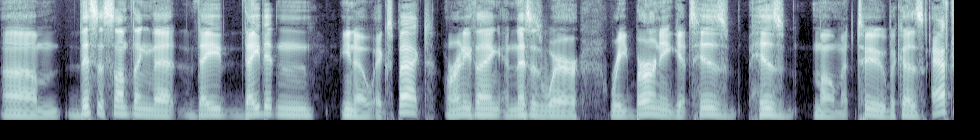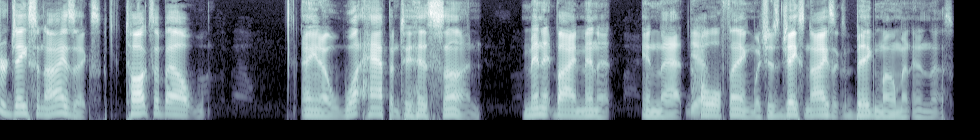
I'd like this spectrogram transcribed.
Um this is something that they they didn't you know expect or anything. And this is where Reed Birney gets his his moment too, because after Jason Isaacs talks about you know what happened to his son minute by minute in that Yeah. whole thing, which is Jason Isaacs' big moment in this.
